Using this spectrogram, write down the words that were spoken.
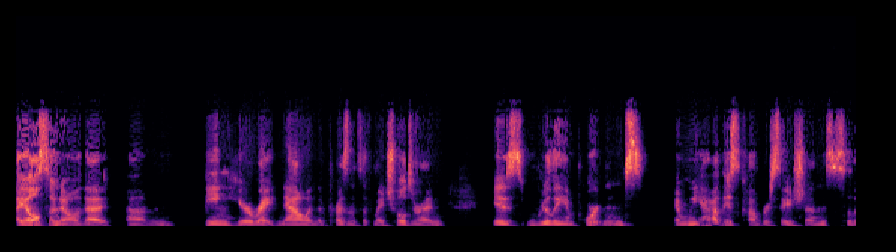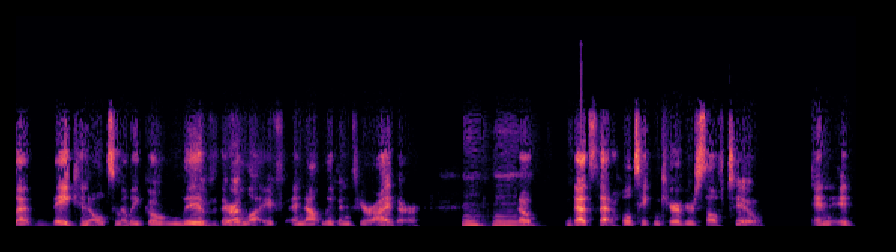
I also know that um, being here right now in the presence of my children is really important. And we mm-hmm. have these conversations so that they can ultimately go live their life and not live in fear either. Mm-hmm. So that's that whole taking care of yourself too. And it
